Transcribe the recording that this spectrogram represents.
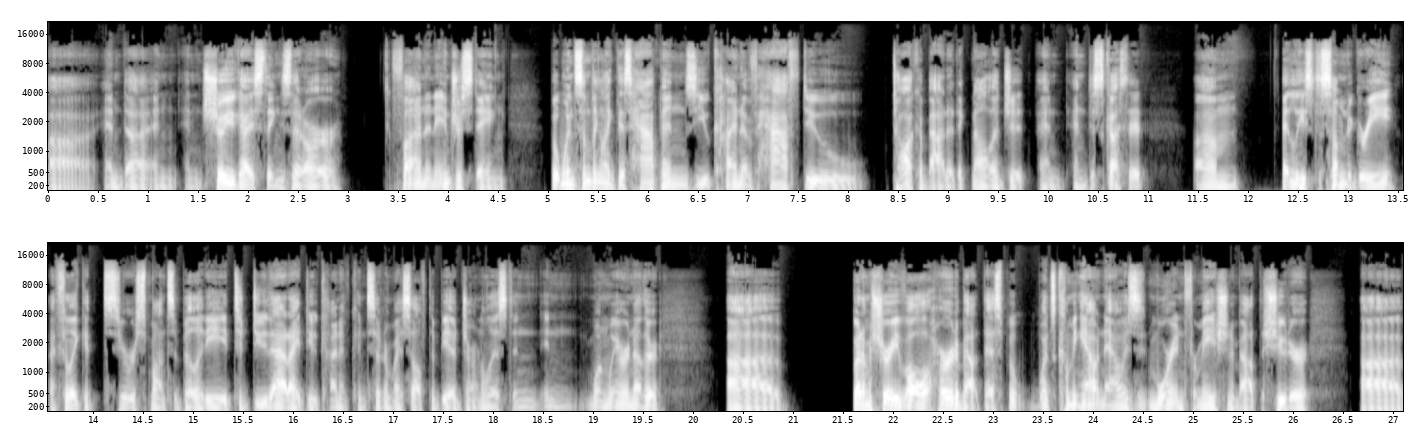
uh, and uh, and and show you guys things that are fun and interesting. But when something like this happens, you kind of have to talk about it, acknowledge it, and and discuss it. Um, at least to some degree, I feel like it's your responsibility to do that. I do kind of consider myself to be a journalist in in one way or another. Uh, but I'm sure you've all heard about this. But what's coming out now is more information about the shooter. Uh,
